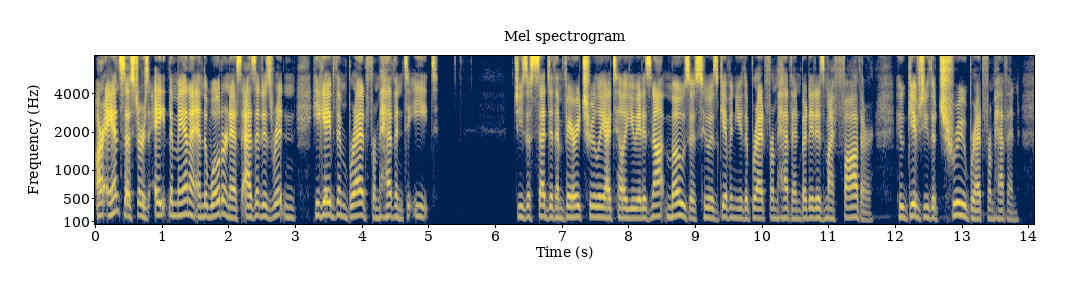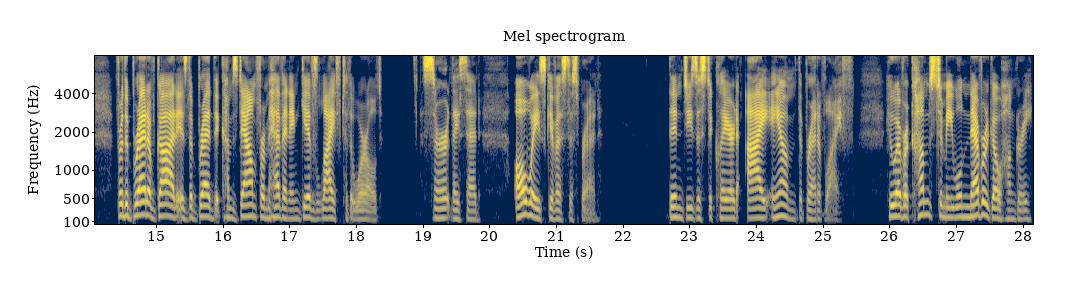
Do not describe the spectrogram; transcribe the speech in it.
Our ancestors ate the manna in the wilderness, as it is written, He gave them bread from heaven to eat. Jesus said to them, Very truly, I tell you, it is not Moses who has given you the bread from heaven, but it is my Father who gives you the true bread from heaven. For the bread of God is the bread that comes down from heaven and gives life to the world. Sir, they said, Always give us this bread. Then Jesus declared, I am the bread of life. Whoever comes to me will never go hungry,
